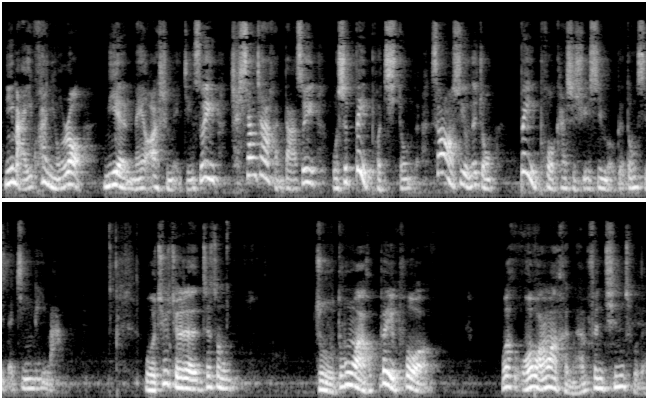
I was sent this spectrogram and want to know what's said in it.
你买一块牛肉，你也没有二十美金，所以相差很大。所以我是被迫启动的。桑老师有那种被迫开始学习某个东西的经历嘛？我就觉得这种主动啊和被迫，我我往往很难分清楚的。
